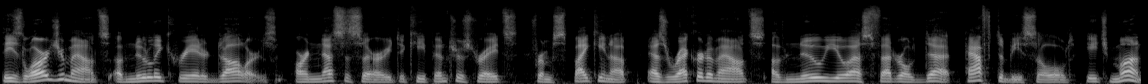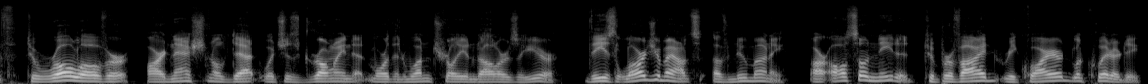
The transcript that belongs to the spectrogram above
These large amounts of newly created dollars are necessary to keep interest rates from spiking up as record amounts of new U.S. federal debt have to be sold each month to roll over our national debt, which is growing at more than $1 trillion a year. These large amounts of new money are also needed to provide required liquidity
